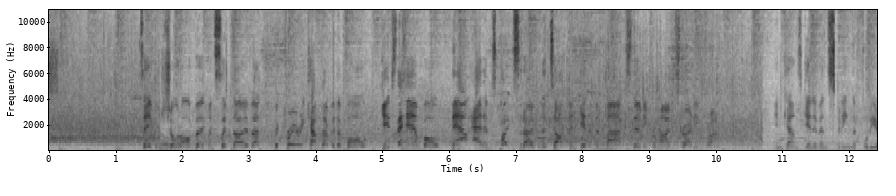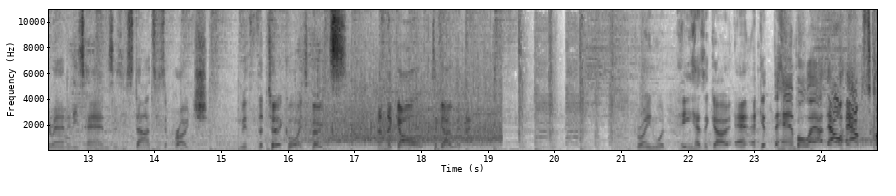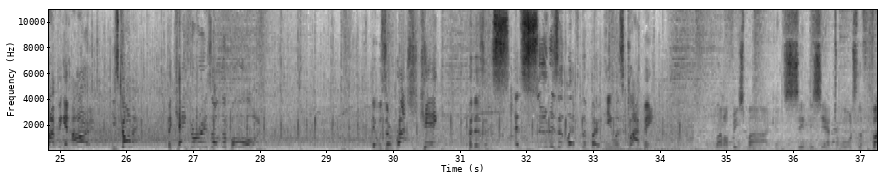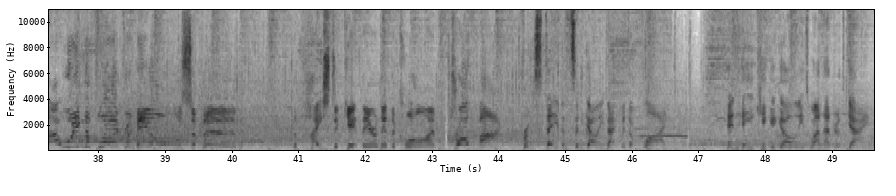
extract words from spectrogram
Even oh. short, old Bergman slipped over. McCreery comes up with the ball, gives the handball. Now Adams pokes it over the top, and Ginnivan marks 30 from home straight in front. In comes Ginnivan, spinning the footy around in his hands as he starts his approach with the turquoise boots and the goal to go with it. Greenwood, he has a go. And, get the handball out. Now oh, Howe's clapping it home. He's got it. The Kangaroos on the board. It was a rush kick, but as, as soon as it left the boot, he was clapping. Run off his mark and send this out towards the far wing. The fly from Hill was superb. The pace to get there and then the climb. Strong mark from Stephenson going back with a fly. Can he kick a goal in his 100th game?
